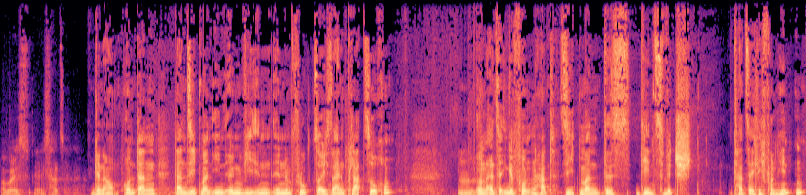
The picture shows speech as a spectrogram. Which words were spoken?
aber ist, ist halt so. Genau. Und dann, dann sieht man ihn irgendwie in, in einem Flugzeug seinen Platz suchen. Und als er ihn gefunden hat, sieht man das, den Switch tatsächlich von hinten.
